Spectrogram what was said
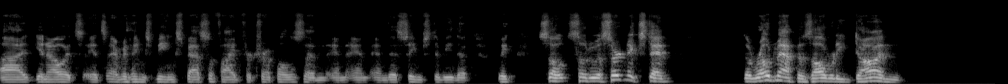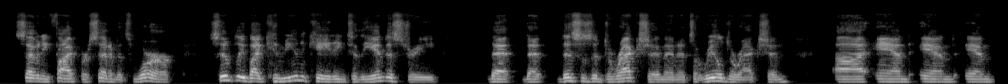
uh, you know it's it's everything's being specified for triples and and and, and this seems to be the big so so to a certain extent the roadmap has already done 75% of its work simply by communicating to the industry that that this is a direction and it's a real direction. Uh, and and and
